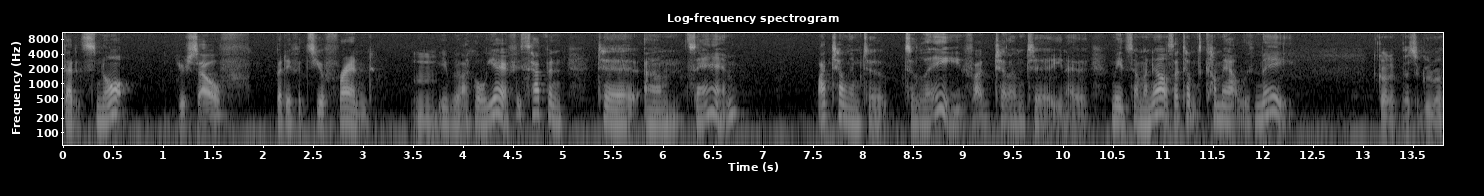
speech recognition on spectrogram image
that it's not yourself, but if it's your friend, Mm. you'd be like, oh, yeah, if this happened to um, Sam, I'd tell him to, to leave. I'd tell him to, you know, meet someone else. I'd tell him to come out with me. Got it. That's a good one.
